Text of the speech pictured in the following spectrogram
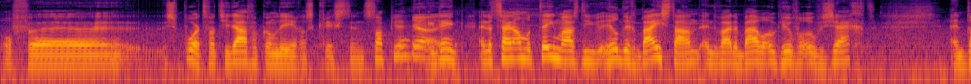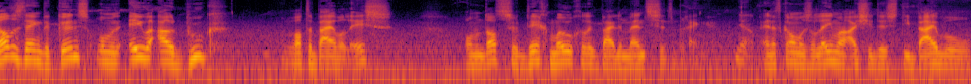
Of eh, sport, wat je daarvoor kan leren als christen. Snap je? Ja, ik denk, en dat zijn allemaal thema's die heel dichtbij staan en waar de Bijbel ook heel veel over zegt. En dat is denk ik de kunst om een eeuwenoud boek, wat de Bijbel is, om dat zo dicht mogelijk bij de mensen te brengen. Ja. En dat kan dus alleen maar als je dus die Bijbel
